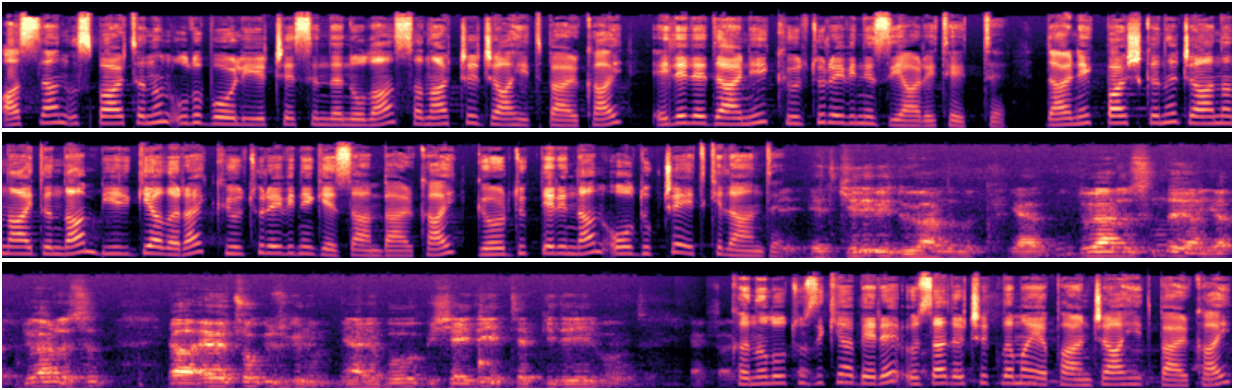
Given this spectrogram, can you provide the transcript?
Aslan Isparta'nın Uluboylu ilçesinden olan sanatçı Cahit Berkay, El Ele Derneği Kültür Evi'ni ziyaret etti. Dernek Başkanı Canan Aydın'dan bilgi alarak kültür evini gezen Berkay, gördüklerinden oldukça etkilendi. Etkili bir duyarlılık. Ya duyarlısın da ya, ya duyarlısın. Ya evet çok üzgünüm. Yani bu bir şey değil, tepki değil bu. Yani Kanal 32 Haber'e özel açıklama yapan Cahit Berkay,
